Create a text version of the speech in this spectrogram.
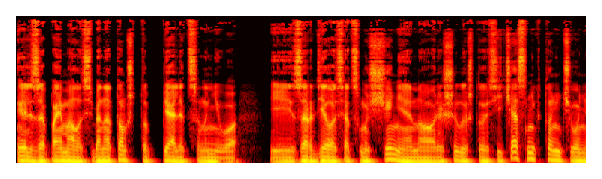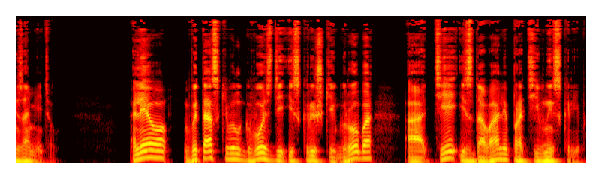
Эльза поймала себя на том, что пялится на него, и зарделась от смущения, но решила, что сейчас никто ничего не заметил. Лео вытаскивал гвозди из крышки гроба, а те издавали противный скрип.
